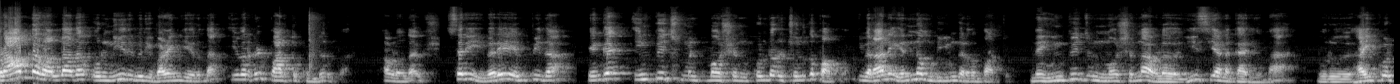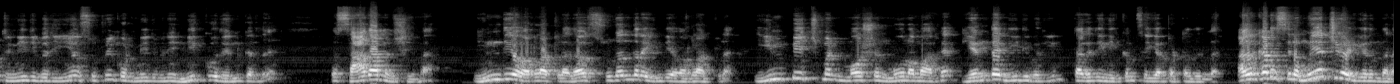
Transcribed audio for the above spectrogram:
பிராமணர் அல்லாத ஒரு நீதிபதி வழங்கி இருந்தால் இவர்கள் பார்த்து கொண்டு இருப்பார் அவ்வளவுதான் விஷயம். சரி இவரே எம்பி தான். எங்க இம்பீச்மெண்ட் மோஷன் கொண்டு வர சொல்லுங்க பார்ப்போம். இவரால என்ன முடியுங்கிறத பார்த்து இந்த இம்பீச்மெண்ட் மோஷன் அவ்வளவு ஈஸியான காரியமா? ஒரு ஹைகோர்ட் நீதிபதியும் சுப்ரீம் கோர்ட் நீதிபதியும் நீக்குவதுங்கிறது ஒரு சாதாரண விஷயமா? இந்திய வரலாற்றில் அதாவது சுதந்திர இந்திய வரலாற்றில் இம்பீச்மெண்ட் மோஷன் மூலமாக எந்த நீதிபதியும் தகுதி நீக்கம் செய்யப்பட்டதில்லை. அதற்கான சில முயற்சிகள் இருந்தன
